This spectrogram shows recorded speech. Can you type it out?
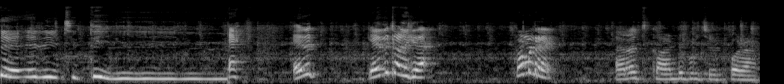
சரி சித்தி. எதுக்கு எது கழிக்கிற கம்முடுறேன் யாராச்சும் கண்டுபிடிச்சிட்டு போகிறாங்க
